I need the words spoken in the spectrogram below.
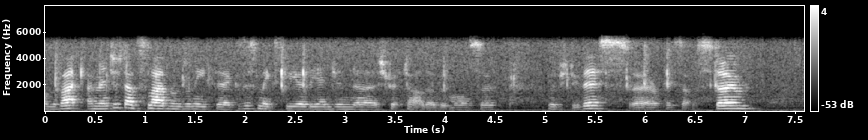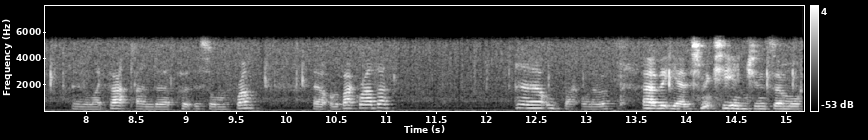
on the back, and then just add slabs underneath there because this makes the the engine stretch out a little bit more. So we'll just do this. replace that with stone like that and uh, put this on the front, uh, on the back rather. Uh, back, whatever. Uh, but yeah, this makes the engines more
